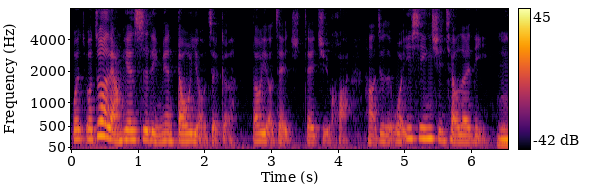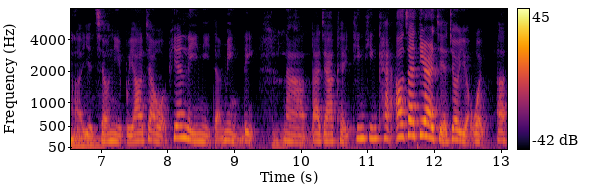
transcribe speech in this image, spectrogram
我我做了两篇诗里面都有这个，都有这这句话，好，就是我一心寻求了你，啊、也求你不要叫我偏离你的命令。那大家可以听听看，哦，在第二节就有我呃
